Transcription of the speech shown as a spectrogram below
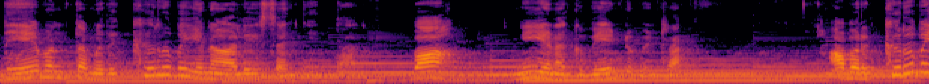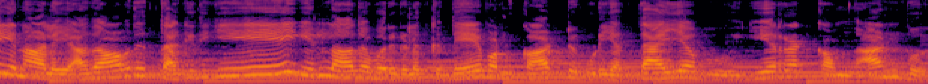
தேவன் தமது கிருபையினாலே சந்தித்தார். வா நீ எனக்கு வேண்டும் என்றார். அவர் கிருபையினாலே அதாவது தகுதியே இல்லாதவர்களுக்கு தேவன் காட்டக்கூடிய தயவு இரக்கம் அன்பு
